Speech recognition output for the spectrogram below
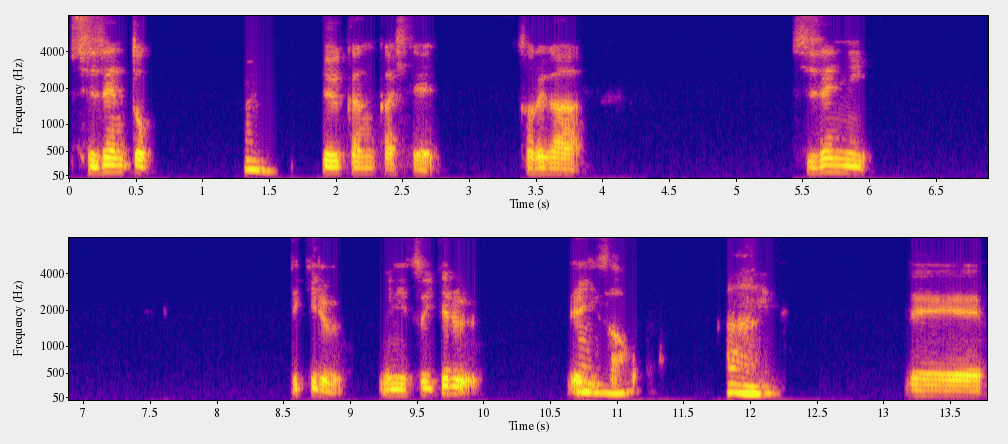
自然とうん習慣化して、それが自然にできる身についてる礼儀作法。はい。で、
